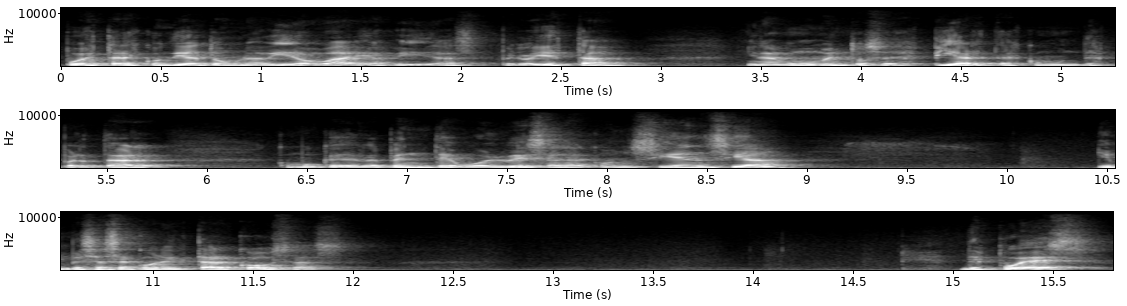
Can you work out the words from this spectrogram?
Puede estar escondida toda una vida o varias vidas, pero ahí está. Y en algún momento se despierta, es como un despertar, como que de repente volvés a la conciencia y empezás a conectar cosas. Después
